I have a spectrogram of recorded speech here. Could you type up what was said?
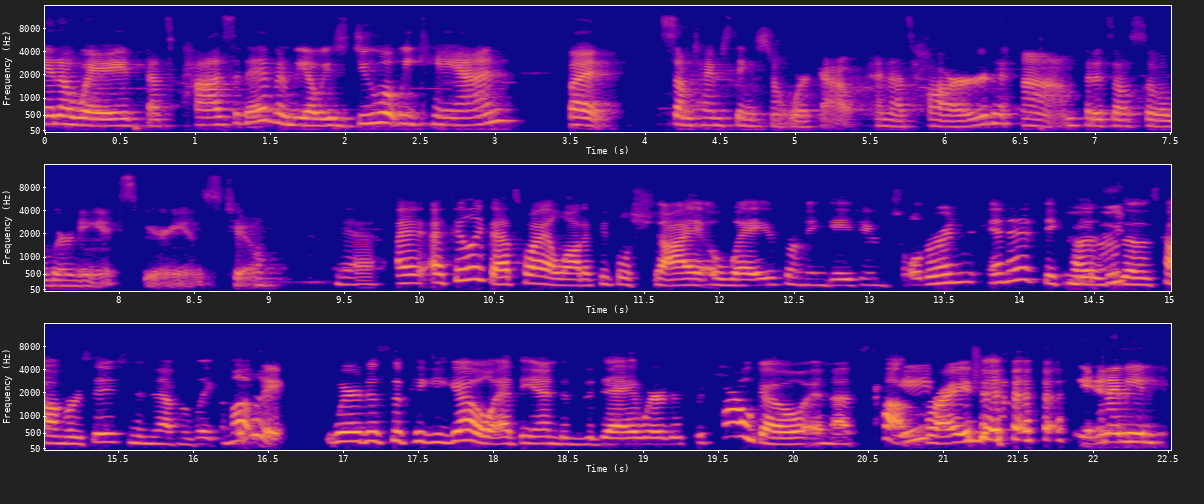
in a way that's positive and we always do what we can but sometimes things don't work out and that's hard um, but it's also a learning experience too. Yeah I, I feel like that's why a lot of people shy away from engaging children in it because mm-hmm. those conversations inevitably come up where does the piggy go at the end of the day? Where does the cow go? And that's tough, right? and I mean,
